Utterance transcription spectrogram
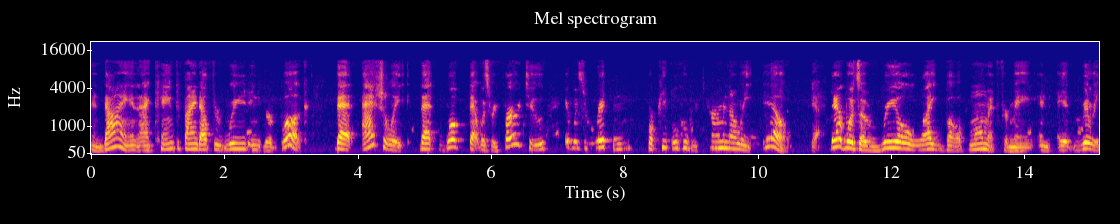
and dying. And I came to find out through reading your book that actually that book that was referred to, it was written for people who were terminally ill. Yeah. That was a real light bulb moment for me and it really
